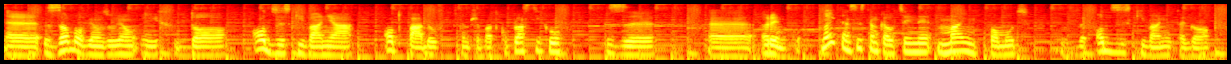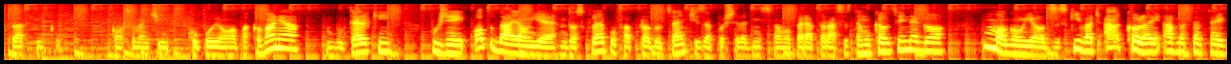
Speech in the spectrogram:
e, zobowiązują ich do odzyskiwania odpadów, w tym przypadku plastiku, z e, rynku. No i ten system kaucyjny ma im pomóc w odzyskiwaniu tego plastiku. Konsumenci kupują opakowania, butelki, później oddają je do sklepów, a producenci za pośrednictwem operatora systemu kaucyjnego mogą je odzyskiwać, a, kolej, a w, następnej,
